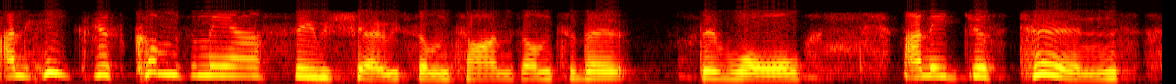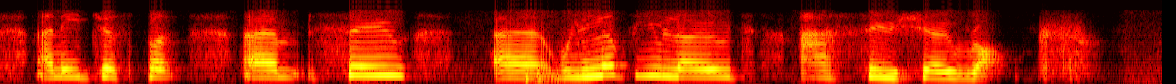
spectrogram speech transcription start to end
And he just comes on the Ask Sue show sometimes onto the the wall, and he just turns and he just put um, Sue, uh, we love you loads. Ask Sue show rocks.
